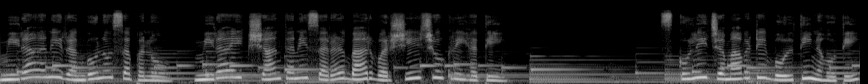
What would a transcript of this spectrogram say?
મીરા અને રંગોનો સપનો. મીરા એક શાંત અને સરળ બાર વર્ષીય છોકરી હતી. સ્કૂલે જમાવટે બોલતી નહોતી,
